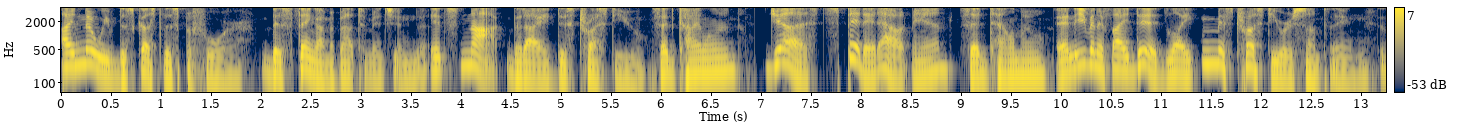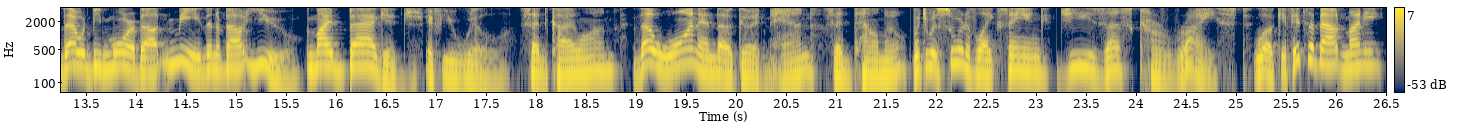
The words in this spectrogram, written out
I know we've discussed this before. This thing I'm about to mention. It's not that I distrust you. Said Kylon. Just spit it out, man, said Talmo. And even if I did, like, mistrust you or something, that would be more about me than about you. My baggage, if you will, said Kylon. The one and the good, man, said Talmo, which was sort of like saying, Jesus Christ. Look, if it's about money,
